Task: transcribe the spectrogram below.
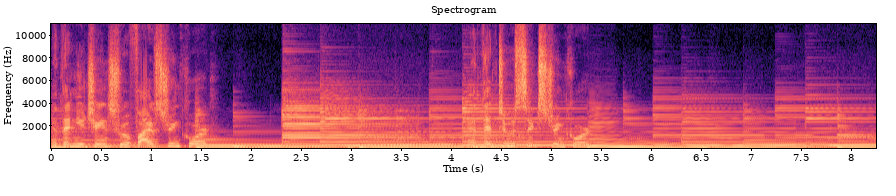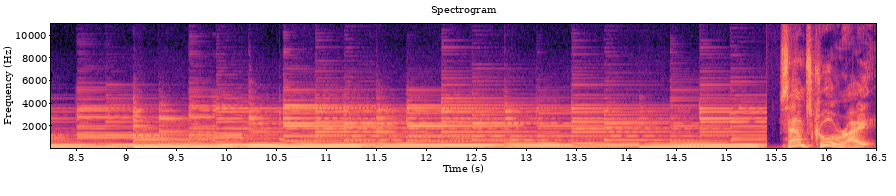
And then you change to a five string chord then to a six string chord. Sounds cool, right?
